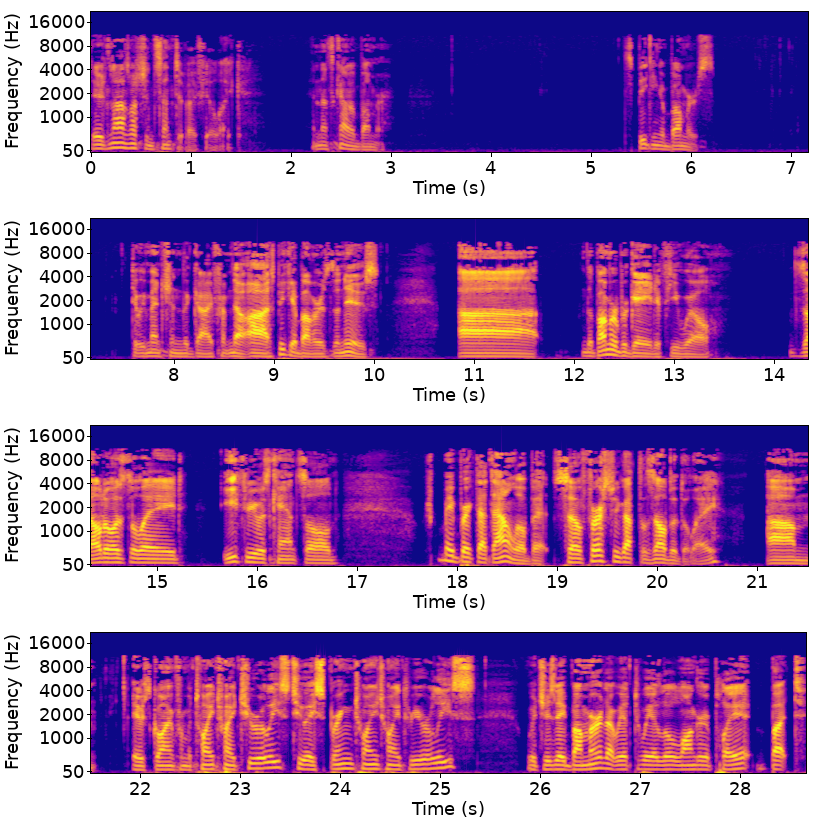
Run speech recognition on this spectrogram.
there's not as much incentive. I feel like, and that's kind of a bummer. Speaking of bummers, did we mention the guy from? No, uh, speaking of bummers, the news, uh, the bummer brigade, if you will. Zelda was delayed. E3 was canceled. May break that down a little bit. So first, we got the Zelda delay. Um, it was going from a 2022 release to a spring 2023 release, which is a bummer that we have to wait a little longer to play it. But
